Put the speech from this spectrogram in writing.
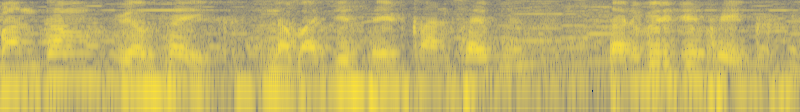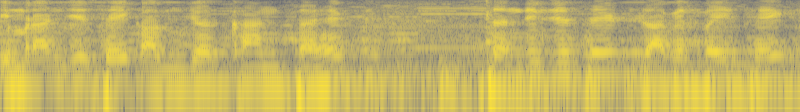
बांधकाम व्यावसायिक नवाजी शेख खान साहेब तनवीरजी शेख इम्रानजी शेख अमजद खान साहेब संदीपजी शेख जावेदबाई शेख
